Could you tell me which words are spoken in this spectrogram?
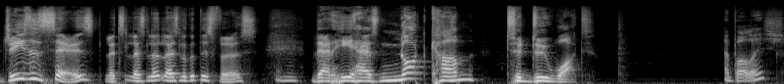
Jesus says, let's let's look- let's look at this verse, Mm-hmm. that he has not come to do what? Abolish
